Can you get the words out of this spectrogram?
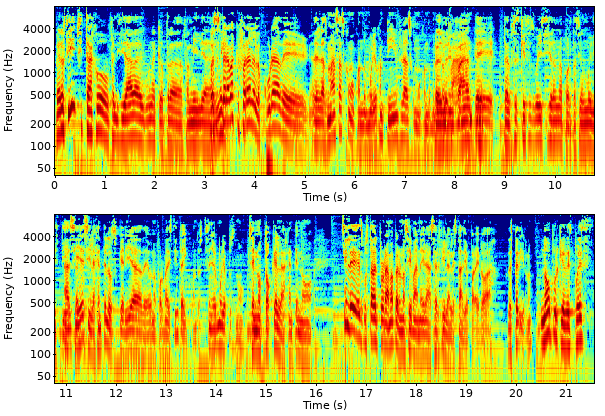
Pero sí, sí trajo felicidad a alguna que otra familia. Pues esperaba que fuera la locura de, de las masas como cuando murió Cantinflas, como cuando murió Pedro Infante. Infante. Pero pues es que esos güeyes hicieron una aportación muy distinta. Así es, y la gente los quería de una forma distinta. Y cuando este señor murió, pues no, se notó que la gente no... Sí les gustaba el programa, pero no se iban a ir a hacer fila al estadio para irlo a despedir, ¿no? No, porque después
